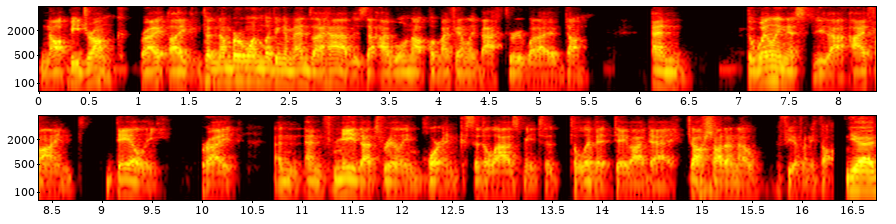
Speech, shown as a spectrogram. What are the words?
not be drunk, right? Like the number one living amends I have is that I will not put my family back through what I have done. And the willingness to do that, I find daily, right? And and for me, that's really important because it allows me to to live it day by day. Josh, I don't know if you have any thoughts. Yeah,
